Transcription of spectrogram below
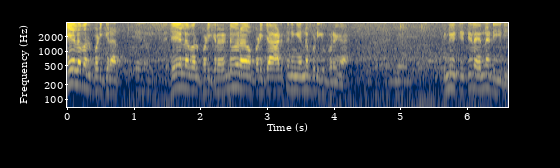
ஏ லெவல் படிக்கிறார். ஏ லெவல் படிக்கிற ரெண்டு பேரும் படிக்க அடுத்து நீங்கள் என்ன படிக்க போகிறீங்க யூனிவர்சிட்டியில் என்ன டிகிரி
